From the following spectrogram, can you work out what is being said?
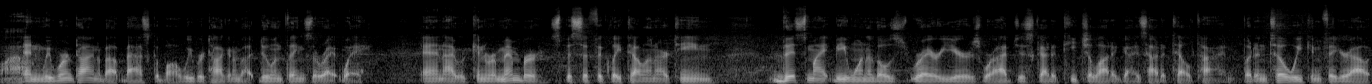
Wow. And we weren't talking about basketball. We were talking about doing things the right way. And I can remember specifically telling our team, this might be one of those rare years where I've just got to teach a lot of guys how to tell time. But until we can figure out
